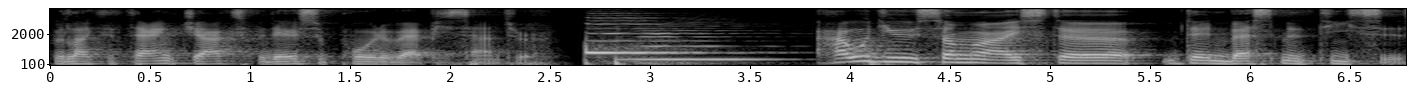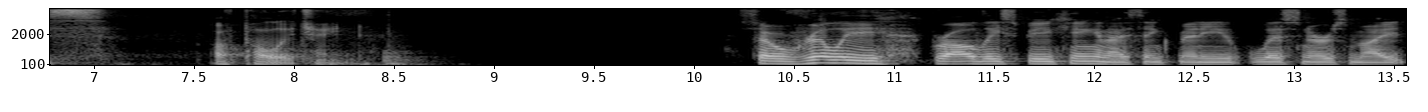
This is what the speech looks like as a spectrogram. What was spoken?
We'd like to thank Jaxx for their support of Epicenter. How would you summarize the, the investment thesis of Polychain? So, really broadly speaking, and I think many listeners might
